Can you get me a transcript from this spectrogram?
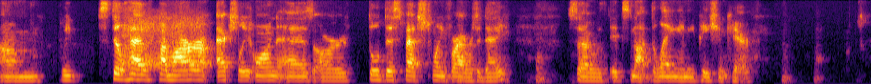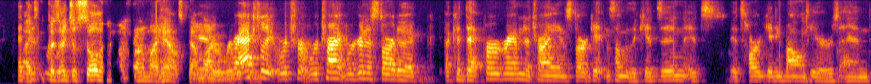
Um, we still have Palmyra actually on as our dual dispatch 24 hours a day. So it's not delaying any patient care. Because I point- just saw them in front of my house, yeah, Palmyra We're actually, we're, tr- we're trying, we're gonna start a, a cadet program to try and start getting some of the kids in. It's, it's hard getting volunteers. And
